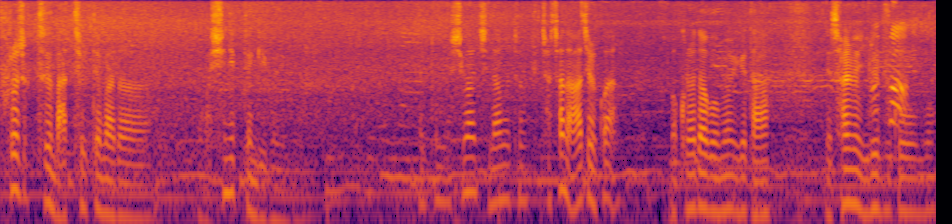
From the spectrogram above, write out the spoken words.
프로젝트 맡을 때마다 신입된 기분이고. 또 뭐 시간 지나면 좀 차차 나아질 거야. 뭐 그러다 보면 이게 다내 삶의 일부고 뭐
